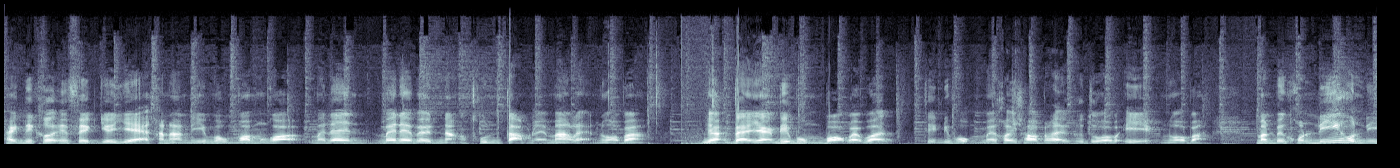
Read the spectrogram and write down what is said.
practical effect เยอะแยะขนาดนี้ผมว่ามันก็ไม่ได้ไม่ได้เป็นหนังทุนต่ำอะไรมากแหละนึกออกปะอย่างแต่อย่างที่ผมบอกไปว่าสิ่งที่ผมไม่ค่อยชอบเท่าไหร่คือตัวเอกนึกออกปะมันเป็นคนดีคนดี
